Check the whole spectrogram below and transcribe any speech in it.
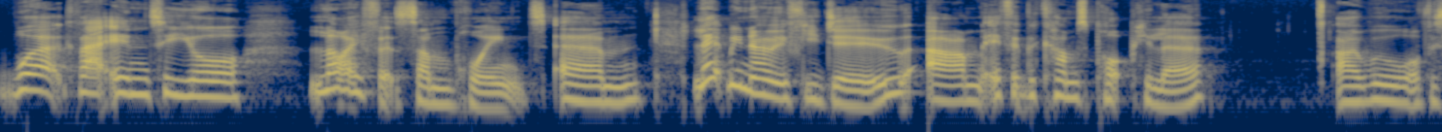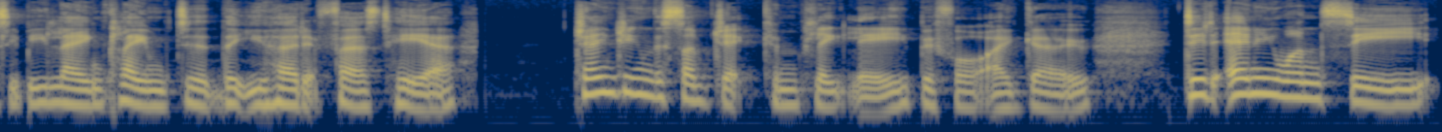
work that into your life at some point. Um, let me know if you do. Um, if it becomes popular, I will obviously be laying claim to that you heard it first here. Changing the subject completely before I go, did anyone see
